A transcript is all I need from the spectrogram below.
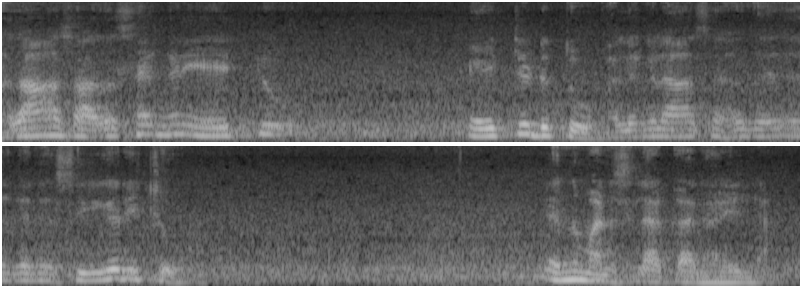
അത് ആ സദസ്സ് എങ്ങനെ ഏറ്റു ഏറ്റെടുത്തു അല്ലെങ്കിൽ ആ സഹത സ്വീകരിച്ചു എന്ന് മനസ്സിലാക്കാനായില്ല.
